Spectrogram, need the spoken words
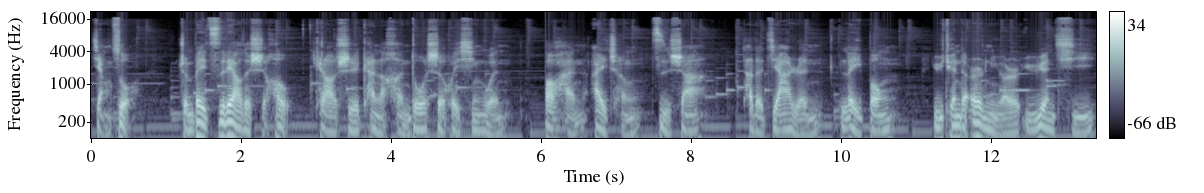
讲座。准备资料的时候，K 老师看了很多社会新闻，包含爱成自杀，他的家人泪崩，于天的二女儿于愿琪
